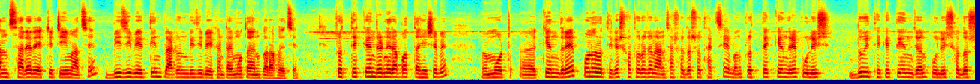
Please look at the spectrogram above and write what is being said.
আনসারের একটি টিম আছে, বিজিবির তিন প্লাটুন বিজিবি এখানটায় মোতায়েন করা হয়েছে। প্রত্যেক কেন্দ্রের নিরাপত্তা হিসেবে মোট কেন্দ্রে পনেরো থেকে সতেরো জন আনসার সদস্য থাকছে এবং প্রত্যেক কেন্দ্রে পুলিশ দুই থেকে তিনজন পুলিশ সদস্য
